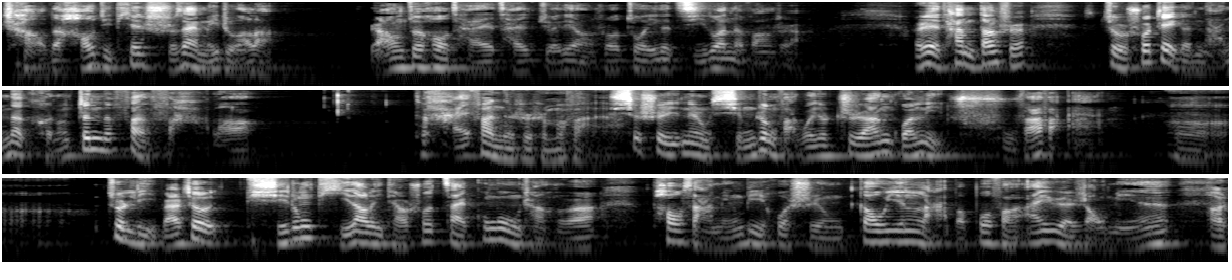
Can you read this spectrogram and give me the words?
吵的好几天，实在没辙了，然后最后才才决定说做一个极端的方式，而且他们当时就是说这个男的可能真的犯法了，他还犯的是什么法呀？是是那种行政法规，就治安管理处罚法。哦，就是里边就其中提到了一条，说在公共场合抛洒冥币或使用高音喇叭播放哀乐扰民，哦，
